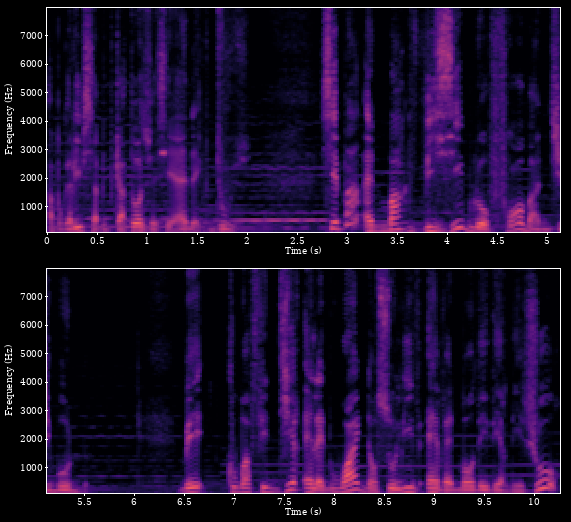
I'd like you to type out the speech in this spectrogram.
Apocalypse chapitre 14, verset 1 et 12. C'est pas une marque visible front man Jimoun. Mais, comme a fait dire Ellen White dans son livre Événements des derniers jours,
